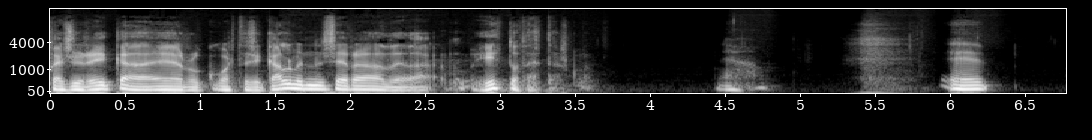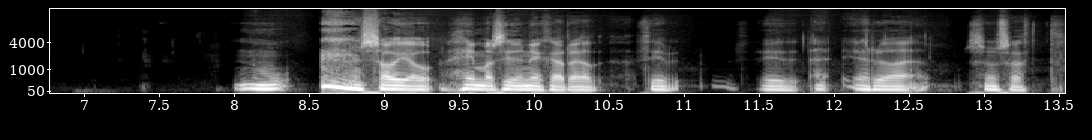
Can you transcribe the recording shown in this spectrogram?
hversu reyka það er og hvort þessi galvinnis er að eða hitt og þetta sko. Já. E, nú sá ég á heimasíðun ykkar að þið, þið eru að sem sagt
